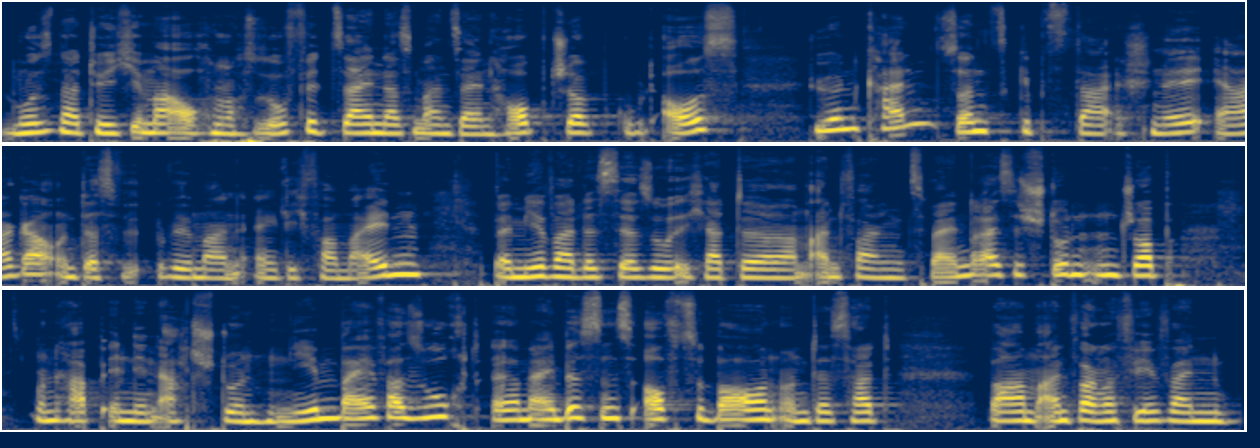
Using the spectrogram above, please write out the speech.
muss natürlich immer auch noch so fit sein, dass man seinen Hauptjob gut ausführen kann. Sonst gibt es da schnell Ärger und das will man eigentlich vermeiden. Bei mir war das ja so, ich hatte am Anfang einen 32-Stunden-Job und habe in den acht Stunden nebenbei versucht, äh, mein Business aufzubauen und das hat war am Anfang auf jeden Fall ein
